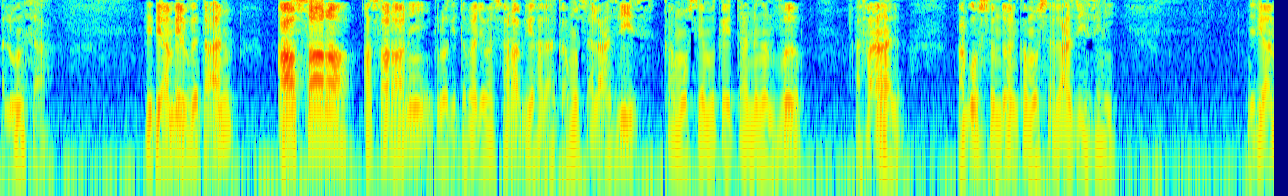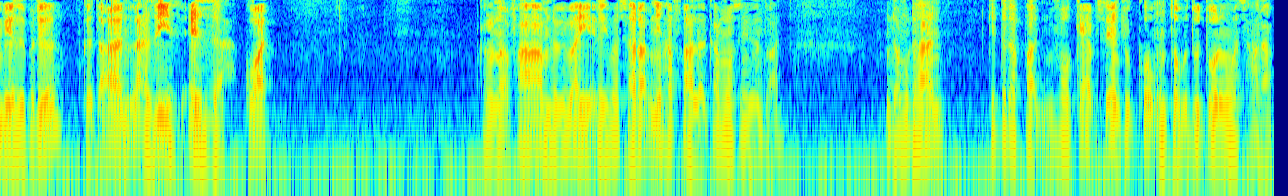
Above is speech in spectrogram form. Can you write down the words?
al-unsa. Dia diambil perkataan Qasara Qasara ni Kalau kita belajar bahasa Arab Dia adalah kamus Al-Aziz. Kamus yang berkaitan dengan verb Af'al Bagus tuan-tuan kamus Al-Aziz ini. Jadi ambil daripada Perkataan Al-Aziz Izzah Kuat. Kalau nak faham lebih baik dari bahasa Arab ni Hafal lah kamus ni tuan-tuan. Mudah-mudahan Kita dapat vocab yang cukup Untuk bertutur dengan bahasa Arab.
